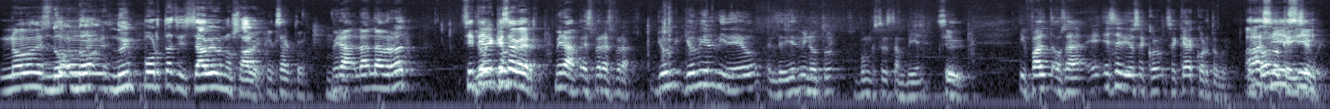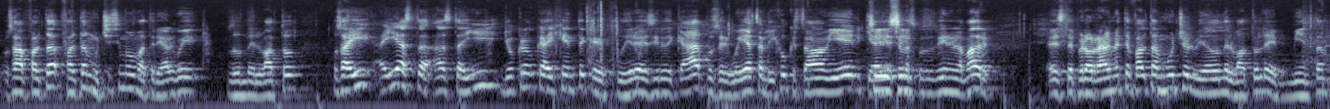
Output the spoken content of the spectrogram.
No, No, esto- no, no importa si sabe o no sabe. Exacto. Mira, la, la verdad. Sí yo- tiene que yo- saber. Mira, espera, espera. Yo, yo vi el video, el de 10 minutos, supongo que ustedes también. Sí. Y falta, o sea, e- ese video se, queda corto, güey. Ah, todo lo sí, que dice, sí. güey. O sea, falta, falta muchísimo material, güey, donde el vato. O sea, ahí, ahí hasta, hasta ahí yo creo que hay gente que pudiera decir de que, ah, pues el güey hasta le dijo que estaba bien y que Sí, había hecho las cosas bien en la madre. Este, pero realmente falta mucho el video donde el vato le mienta,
